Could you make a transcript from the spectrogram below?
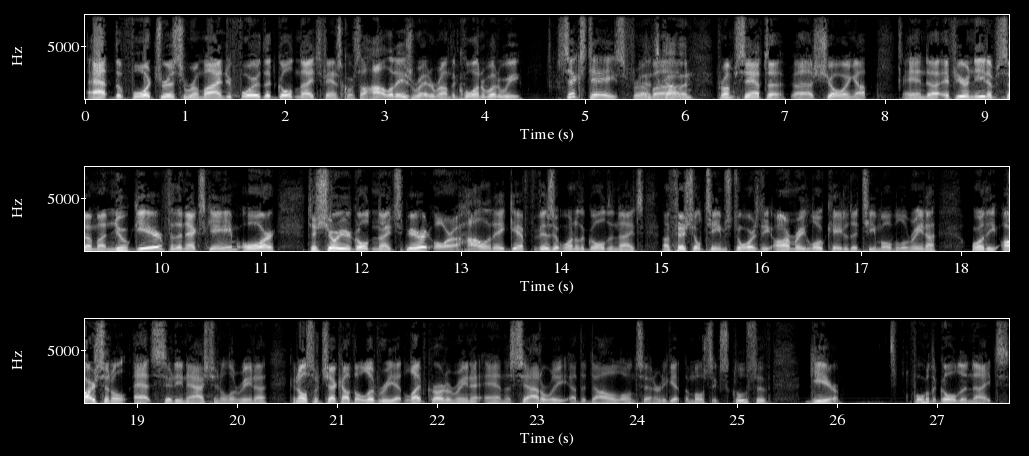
at the Fortress. A reminder for you that Golden Knights fans, of course, the holidays right around the corner. What are we? Six days from uh, from Santa uh, showing up, and uh, if you're in need of some uh, new gear for the next game, or to show your Golden Knight spirit, or a holiday gift, visit one of the Golden Knights official team stores: the Armory, located at T-Mobile Arena, or the Arsenal at City National Arena. You can also check out the livery at Lifeguard Arena and the saddlery at the Dollar Loan Center to get the most exclusive gear for the Golden Knights.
